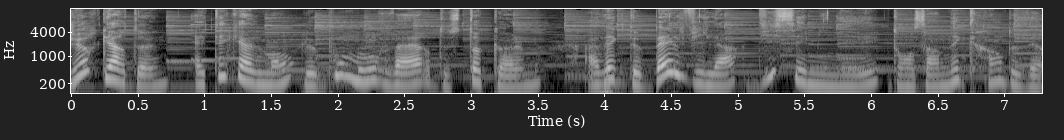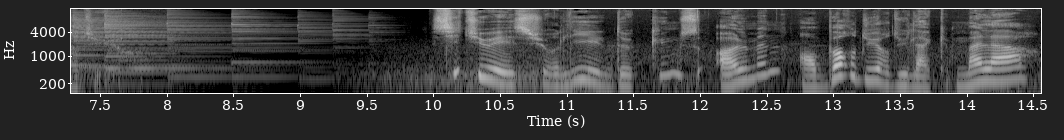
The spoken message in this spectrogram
Djurgarden est également le poumon vert de Stockholm avec de belles villas disséminées dans un écrin de verdure. Situé sur l'île de Kungsholmen, en bordure du lac Malar,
